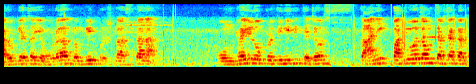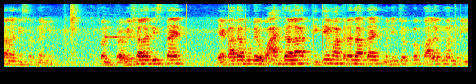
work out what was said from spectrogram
आरोग्याचा एवढा गंभीर प्रश्न असताना कोणताही लोकप्रतिनिधी त्याच्यावर स्थानिक पातळीवर जाऊन चर्चा करताना दिसत नाहीये. पण प्रवेशाला दिसत आहेत एखादा कुठे वाद झाला तिथे मात्र जात आहेत म्हणजे चक्क पालकमंत्री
